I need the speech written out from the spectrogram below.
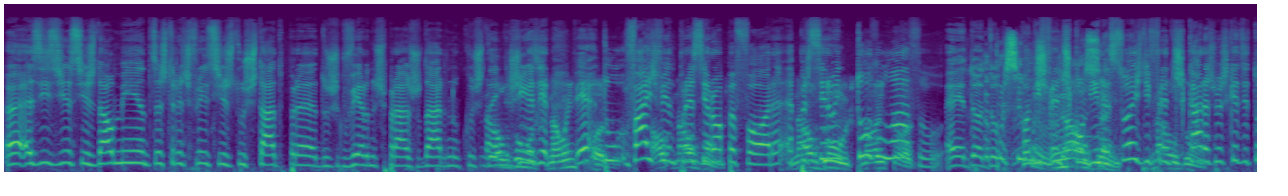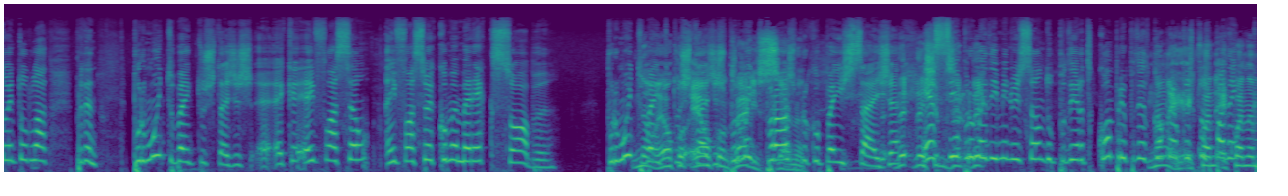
as exigências de aumentos, as transferências do Estado para dos governos para ajudar no custo da energia. Quer dizer, é, tu vais vendo para essa Europa fora, apareceram em todo o lado. É, do, do, com diferentes combinações, diferentes caras, mas quer dizer, estão em todo o lado. Portanto, por muito bem que tu estejas, a, a, inflação, a inflação é como a maré que sobe por muito Não, bem é que tu é estejas, por muito próspero Susana. que o país seja, De- é sempre dizer- uma diminuição do poder de compra e o poder de Não, compra é, é- o que as é pessoas quando- é podem,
